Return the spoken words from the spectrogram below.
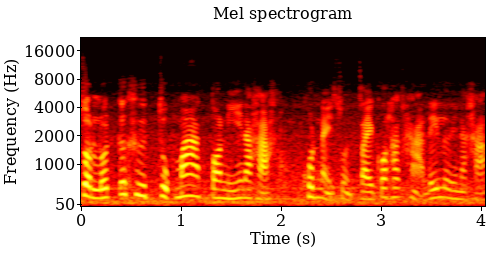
ส่วนลดก็คือจุกมากตอนนี้นะคะ คนไหนสนใจก็ทักหาได้เลยนะคะ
